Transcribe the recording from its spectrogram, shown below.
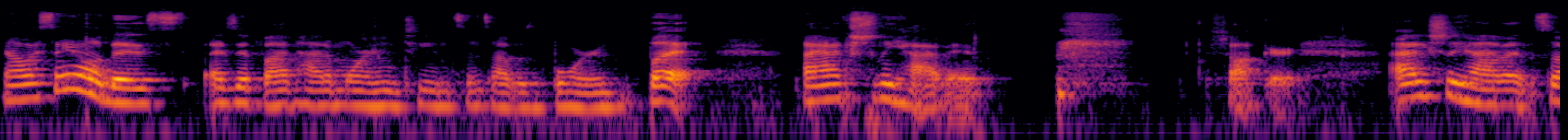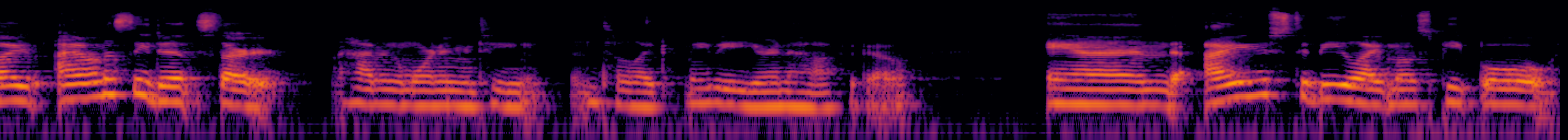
Now I say all this as if I've had a morning routine since I was born, but I actually haven't. Shocker. I actually haven't. So I, I honestly didn't start having a morning routine until like maybe a year and a half ago. And I used to be like most people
